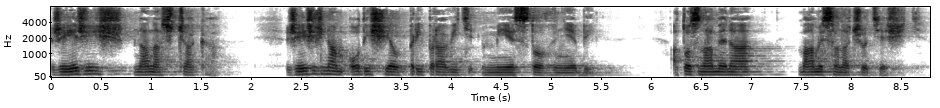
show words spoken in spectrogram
Že Ježiš na nás čaká že Ježiš nám odišiel pripraviť miesto v nebi. A to znamená, máme sa na čo tešiť.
